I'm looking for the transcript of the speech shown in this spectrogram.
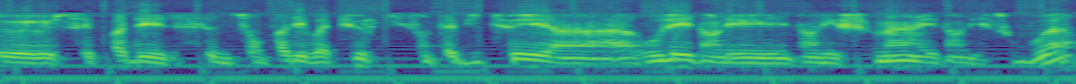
euh, c'est pas des, ce ne sont pas des voitures qui sont habituées à rouler dans les, dans les chemins et dans les sous-bois.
